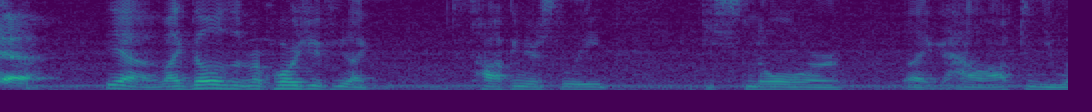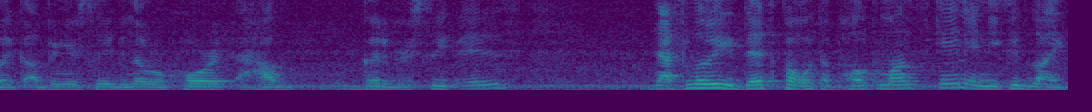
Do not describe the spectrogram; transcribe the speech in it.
Yeah. Yeah, like those that record you if you like talk in your sleep, if you snore, like how often you wake up in your sleep, and they'll record how good of your sleep is. That's literally this, but with a Pokemon skin, and you could like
